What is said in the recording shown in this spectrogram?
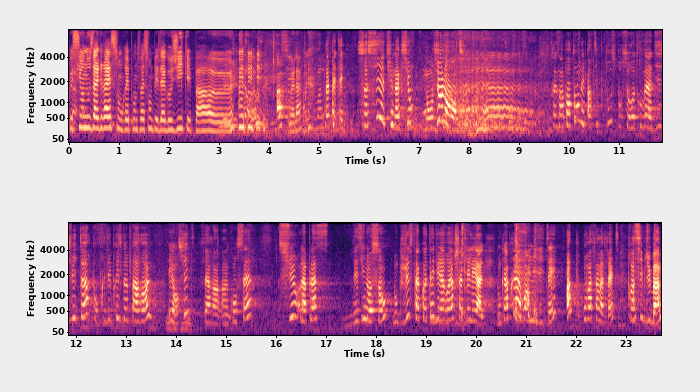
que bah. si on nous agresse, on répond de façon pédagogique et pas. Euh... Ah, si, voilà. Oui, répéter. Ceci est une action non violente. Très important, on est partis tous pour se retrouver à 18h pour des prises de parole et ensuite faire un, un concert sur la place des innocents, donc juste à côté du RER Châtelet-Léal. Donc après avoir milité, hop, on va faire la fête. Principe du BAM,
